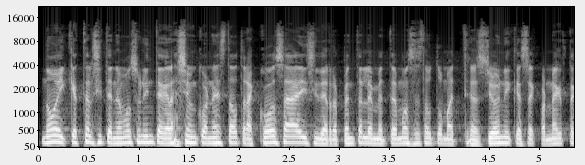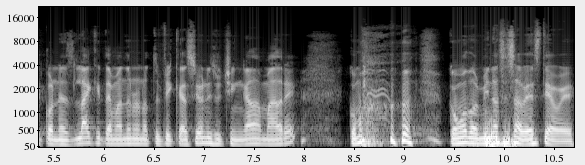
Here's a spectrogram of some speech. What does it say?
no, ¿y qué tal si tenemos una integración con esta otra cosa? Y si de repente le metemos esta automatización y que se conecte con Slack y te mande una notificación y su chingada madre. ¿Cómo, cómo dominas esa bestia, güey?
